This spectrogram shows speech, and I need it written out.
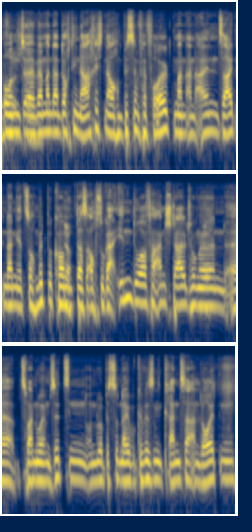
und äh, wenn man dann doch die Nachrichten auch ein bisschen verfolgt, man an allen Seiten dann jetzt noch mitbekommt, Ja. dass auch sogar Indoor-Veranstaltungen, äh, zwar nur im Sitzen und nur bis zu einer gewissen Grenze an Leuten,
